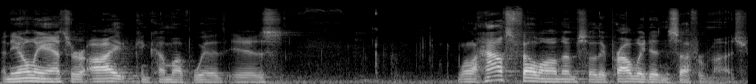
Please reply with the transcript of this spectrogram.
And the only answer I can come up with is well, a house fell on them, so they probably didn't suffer much.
